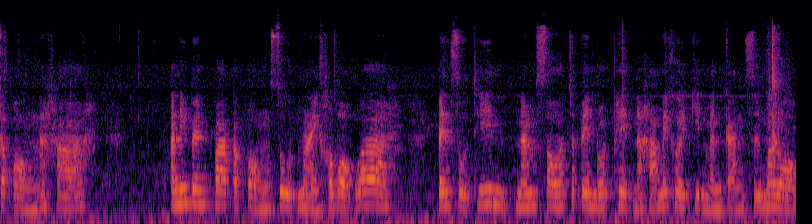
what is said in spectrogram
กระป๋องนะคะ อันนี้เป็นปลากระป๋องสูตรใหม่เขาบอกว่าเป็นสูตรที่น้ำซอสจะเป็นรสเผ็ดนะคะ ไม่เคยกินเหมือนกันซื้อมาลอง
